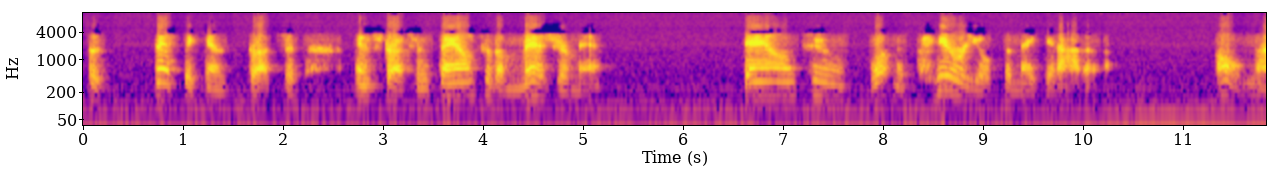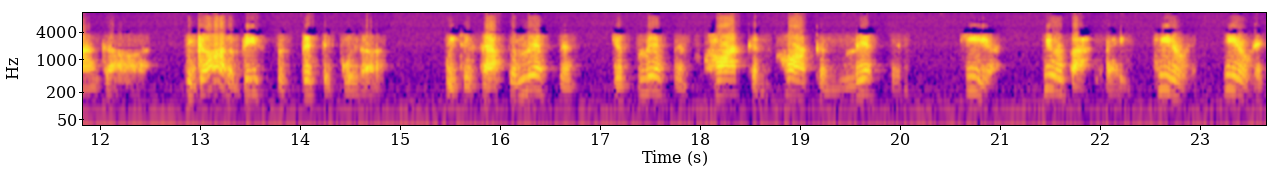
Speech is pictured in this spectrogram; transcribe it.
specific instructions, instructions down to the measurement, down to what material to make it out of. Oh my God. See, God will be specific with us. We just have to listen. Just listen. Hearken, hearken, listen. Hear. Hear by faith. hear it,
